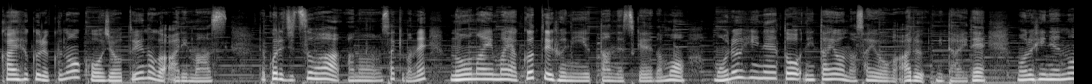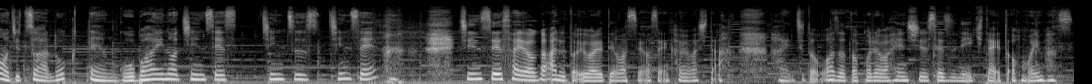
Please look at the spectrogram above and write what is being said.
回復力の向上というのがあります。でこれ実はあのさっきもね脳内麻薬というふうに言ったんですけれどもモルヒネと似たような作用があるみたいでモルヒネの実は6.5倍の鎮静鎮痛鎮静？鎮静作用があると言われています。すいません。噛みました。はい。ちょっとわざとこれは編集せずにいきたいと思います。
